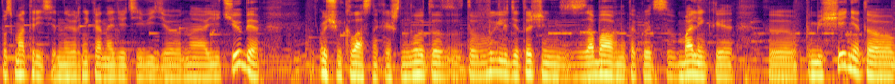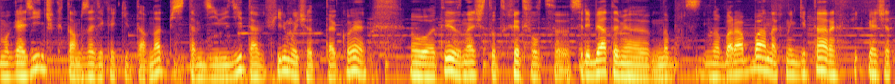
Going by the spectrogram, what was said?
посмотрите, наверняка найдете видео на YouTube. Очень классно, конечно. Ну, это, это выглядит очень забавно. Такое маленькое э, помещение этого магазинчика. Там сзади какие-то там надписи, там DVD, там фильмы, что-то такое. Вот. И, значит, тут Хэтфилд с ребятами на, на барабанах, на гитарах фигачат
